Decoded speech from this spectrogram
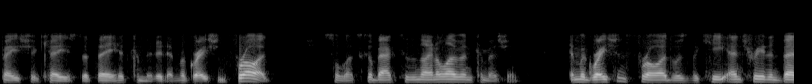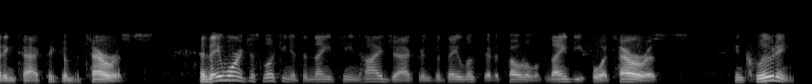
facie case that they had committed immigration fraud. So let's go back to the 9 11 Commission. Immigration fraud was the key entry and embedding tactic of the terrorists. And they weren't just looking at the 19 hijackers, but they looked at a total of 94 terrorists, including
